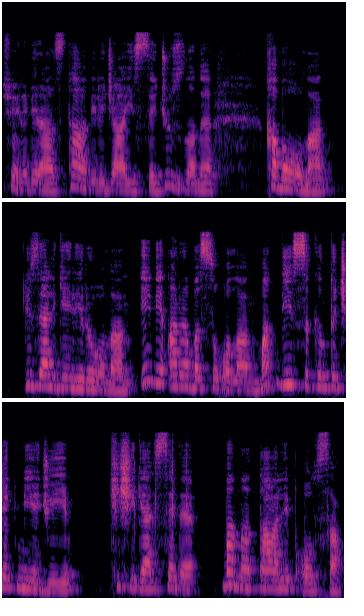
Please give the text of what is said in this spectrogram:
Şöyle biraz tabiri caizse cüzdanı kaba olan güzel geliri olan evi arabası olan maddi sıkıntı çekmeyeceğim kişi gelse de bana talip olsa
